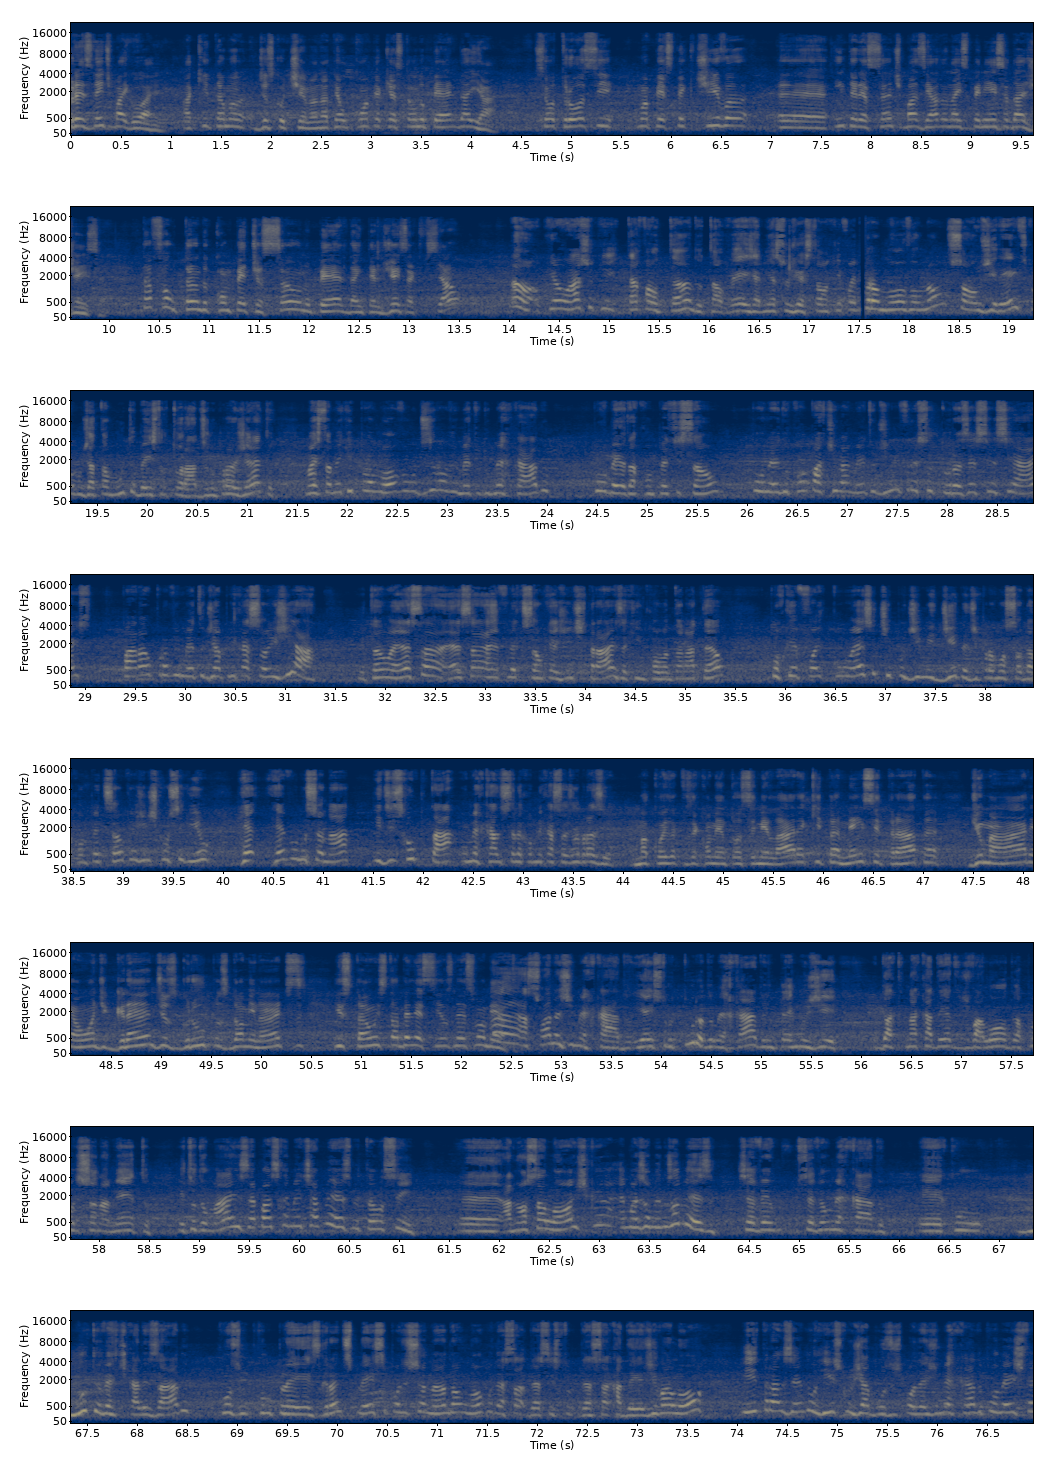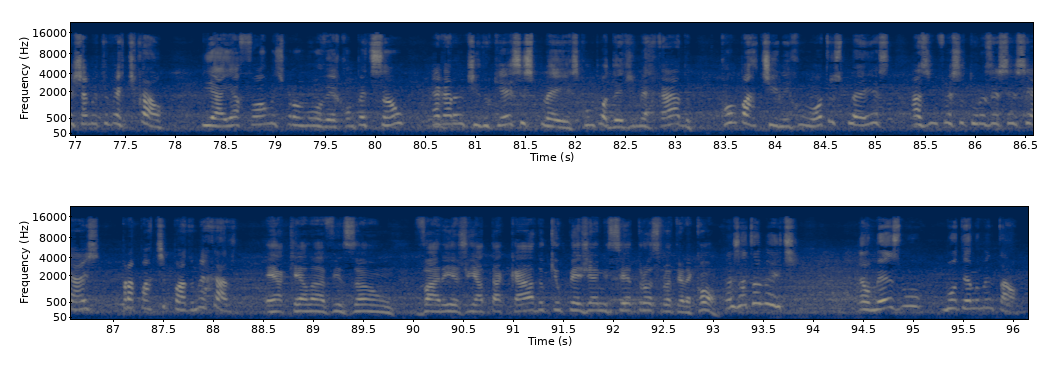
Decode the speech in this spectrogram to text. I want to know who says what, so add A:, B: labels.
A: Presidente Baigorre, aqui estamos discutindo na Telcomp a questão do PL da IA. O senhor trouxe uma perspectiva é, interessante baseada na experiência da agência. Está faltando competição no PL da inteligência artificial?
B: Não, o que eu acho que está faltando, talvez, a minha sugestão aqui foi que promovam não só os direitos, como já estão muito bem estruturados no projeto, mas também que promovam o desenvolvimento do mercado por meio da competição, por meio do compartilhamento de infraestruturas essenciais para o provimento de aplicações de IA. Então essa, essa é a reflexão que a gente traz aqui em Comando Anatel, porque foi com esse tipo de medida de promoção da competição que a gente conseguiu re revolucionar e disruptar o mercado de telecomunicações no Brasil.
A: Uma coisa que você comentou similar é que também se trata de uma área onde grandes grupos dominantes estão estabelecidos nesse momento. É,
B: as falhas de mercado e a estrutura do mercado em termos de da, na cadeia de valor, do posicionamento e tudo mais é basicamente a mesma. Então, assim, é, a nossa lógica é mais ou menos a mesma. Você vê, você vê um mercado é, com, muito verticalizado, com, os, com players, grandes players se posicionando ao longo dessa, dessa, dessa cadeia de valor e trazendo riscos de abuso dos poderes de mercado por meio de fechamento vertical. E aí a forma de promover competição é garantido que esses players com poder de mercado compartilhem com outros players as infraestruturas essenciais para participar do mercado.
A: É aquela visão varejo e atacado que o PGMC trouxe para a Telecom?
B: Exatamente. É o mesmo modelo mental.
